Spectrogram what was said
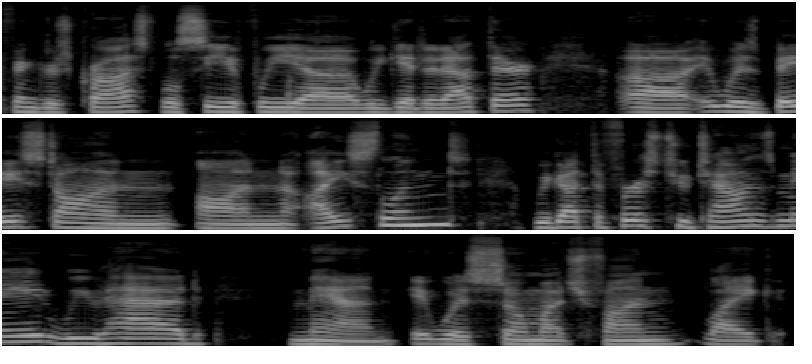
Fingers crossed. We'll see if we uh, we get it out there. Uh, it was based on on Iceland. We got the first two towns made. We had man, it was so much fun. Like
